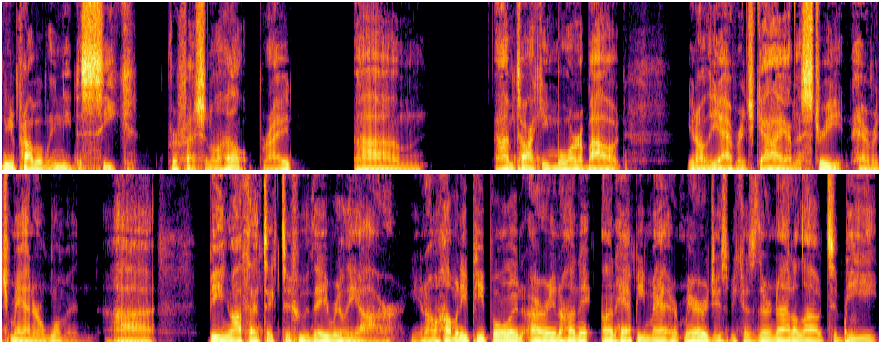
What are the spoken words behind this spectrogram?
you probably need to seek professional help, right? Um, I'm talking more about you know, the average guy on the street, average man or woman, uh, being authentic to who they really are. You know, how many people in, are in un- unhappy ma- marriages because they're not allowed to be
